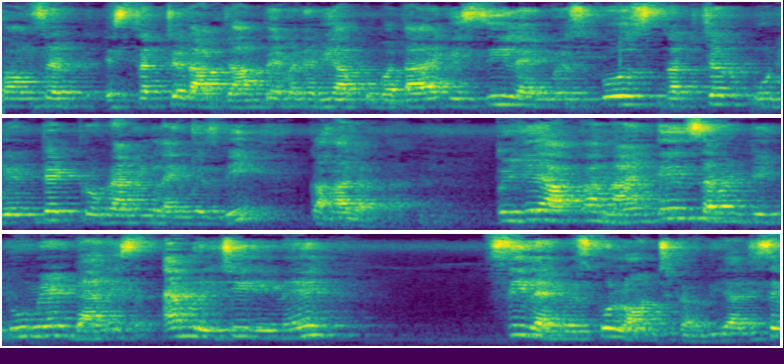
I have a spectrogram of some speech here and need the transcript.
कॉन्सेप्ट स्ट्रक्चर आप जानते हैं, मैंने भी आपको बताया कि सी लैंग्वेज को स्ट्रक्चर ओरिएंटेड प्रोग्रामिंग लैंग्वेज भी कहा जाता है। तो ये आपका 1972 में डेनिस एम रिची जी ने सी लैंग्वेज को लॉन्च कर दिया, जिसे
